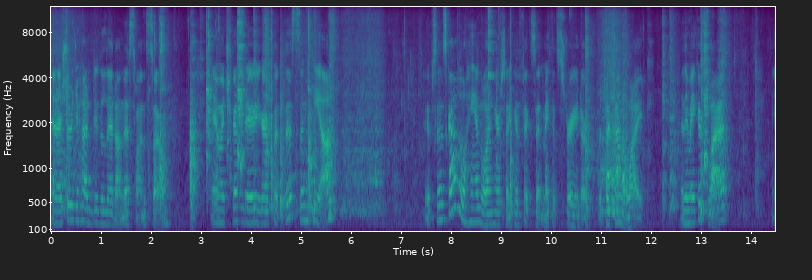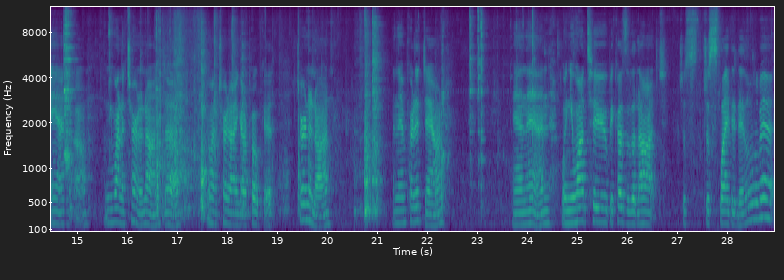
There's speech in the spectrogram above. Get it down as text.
and I showed you how to do the lid on this one, so. And what you're going to do, you're going to put this in here. Oops, and it's got a little handle in here so you can fix it make it straighter, which I kind of like. And they make it flat. And oh, you want to turn it on, duh. You want to turn it on, you got to poke it. Turn it on. And then put it down. And then when you want to, because of the knot, just, just slide it in a little bit.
